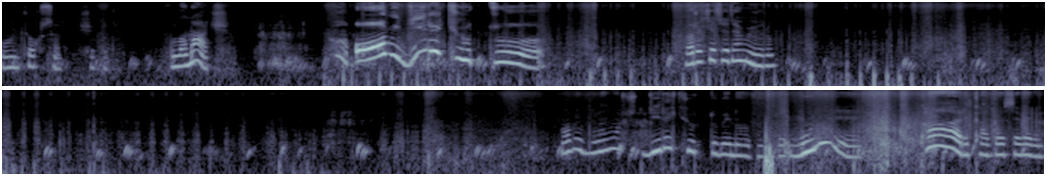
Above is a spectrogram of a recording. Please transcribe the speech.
Oyun çok. Şakacı. Bulamaç. Abi direkt yuttu. Hareket edemiyorum. Abi bulamaç direkt yuttu beni ağzımda. Bu ne? Kar. Karda severim.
